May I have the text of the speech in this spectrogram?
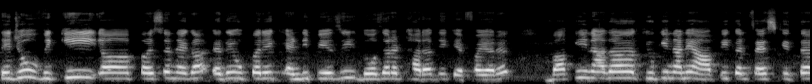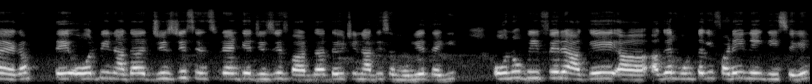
ਤੇ ਜੋ ਵਿੱਕੀ ਪਰਸਨ ਹੈਗਾ, ਇਹਦੇ ਉੱਪਰ ਇੱਕ ਐਨਡੀਪੀਐਸ ਦੀ 2018 ਦੀ ਇੱਕ ਐਫ ਹੈ ਬਾਕੀ ਇਹਨਾਂ ਦਾ, ਕਿਉਂਕਿ ਇਹਨਾਂ ਨੇ ਆਪ ਹੀ ਕਨਫੈਸ ਕੀਤਾ ਹੈਗਾ, ਤੇ ਹੋਰ ਵੀ ਇਹਨਾਂ ਦਾ, ਜਿਸ ਜਿਸ ਇਨਸੀਡੈਂਟ ਜਾਂ ਜਿਸ ਜਿਸ ਵਾਰਦਾਤ ਦੇ ਵਿੱਚ ਇਹਨਾਂ ਦੀ ਸਮੂਲੀਅਤ ਹੈਗੀ, ਉਹਨੂੰ ਵੀ ਫਿਰ ਅੱਗੇ ਅਗਰ ਹੁਣ ਤੱਕ ਇਹ ਫੜੇ ਨਹੀਂ ਗਏ ਸੀਗੇ,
